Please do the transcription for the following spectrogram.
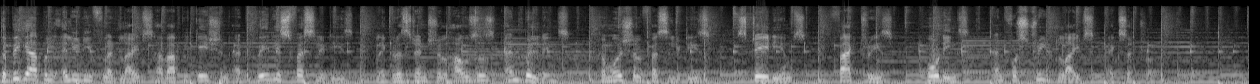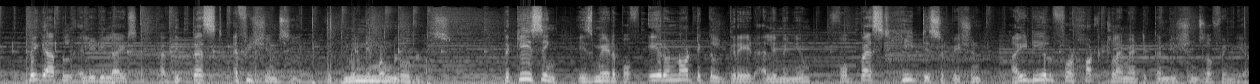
The Big Apple LED floodlights have application at various facilities like residential houses and buildings, commercial facilities, stadiums, factories, hoardings and for street lights, etc. Big Apple LED lights have the best efficiency with minimum load loss. The casing is made up of aeronautical grade aluminium for best heat dissipation ideal for hot climatic conditions of India.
